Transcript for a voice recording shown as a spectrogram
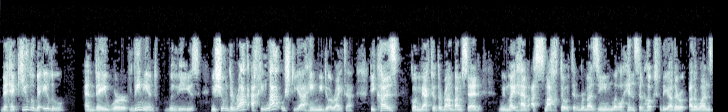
The Vehekilu be'elu, and they were lenient with these Mishum derak achila ushtiya hein midoraita. Because going back to what the Rambam said, we might have asmachtot and ramazim, little hints and hooks for the other other ones,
